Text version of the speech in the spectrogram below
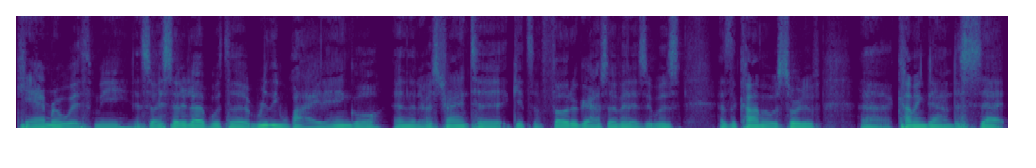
camera with me, and so I set it up with a really wide angle, and then I was trying to get some photographs of it as it was as the comet was sort of uh, coming down to set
